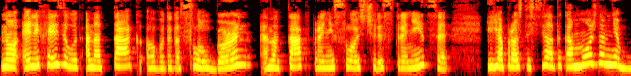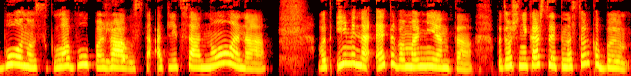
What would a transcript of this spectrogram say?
Но Элли Хейзелвуд, она так, э, вот это slow burn, она так пронеслось через страницы. И я просто сидела такая, можно мне бонус, главу, пожалуйста, от лица Нолана? Вот именно этого момента. Потому что, мне кажется, это настолько бы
